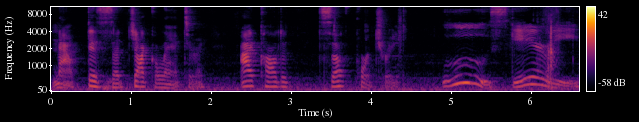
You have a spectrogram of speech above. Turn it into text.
Now, this is a jack-o'-lantern. I called it self-portrait. Ooh, scary.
